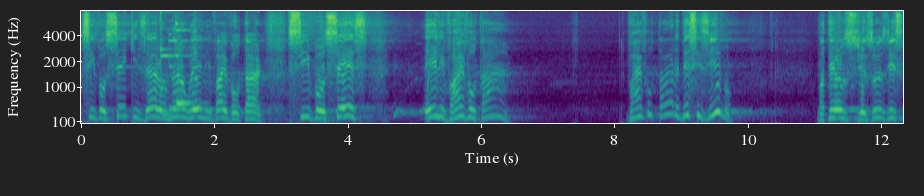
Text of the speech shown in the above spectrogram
Se você quiser ou não, ele vai voltar. Se vocês, ele vai voltar. Vai voltar, é decisivo. Mateus, Jesus diz:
